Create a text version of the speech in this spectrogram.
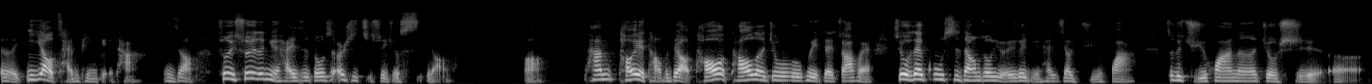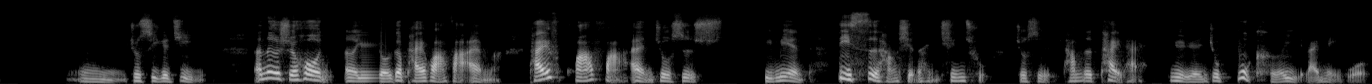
呃医药产品给她，你知道，所以所有的女孩子都是二十几岁就死掉了啊。他们逃也逃不掉，逃逃了就会再抓回来。所以我在故事当中有一个女孩子叫菊花，这个菊花呢，就是呃，嗯，就是一个妓女。那那个时候呃，有一个排华法案嘛，排华法案就是里面第四行写的很清楚，就是他们的太太女人就不可以来美国，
